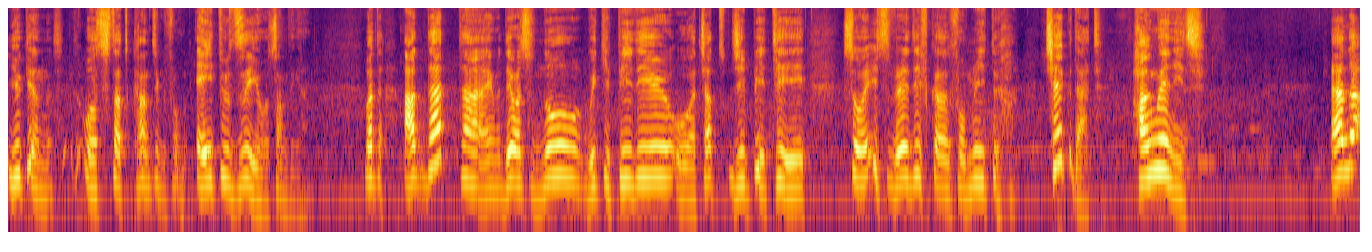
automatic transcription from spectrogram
you can well, start counting from A to Z or something. But at that time, there was no Wikipedia or Chat GPT, so it's very difficult for me to check that. How many? And uh,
